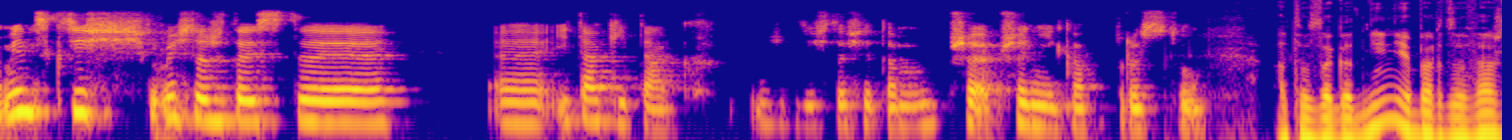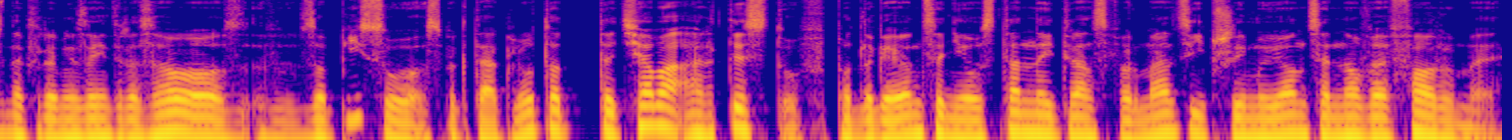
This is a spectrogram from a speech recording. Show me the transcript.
więc gdzieś myślę, że to jest e, i tak, i tak, że gdzieś to się tam prze, przenika po prostu. A to zagadnienie bardzo ważne, które mnie zainteresowało z, z opisu spektaklu, to te ciała artystów podlegające nieustannej transformacji i przyjmujące nowe formy.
